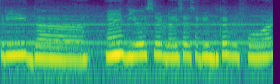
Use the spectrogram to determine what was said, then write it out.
read the end user license agreement before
